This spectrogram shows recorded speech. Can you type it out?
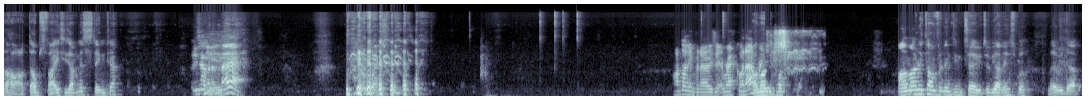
Oh, Dobbs' face. He's having a stinker. He's having a Yes. mare. I don't even know. Is it a record I'm average? only, conf- I'm only confident in two, to be honest, but there we go.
